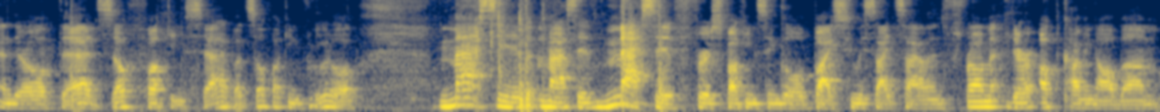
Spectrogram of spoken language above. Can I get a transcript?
And they're all dead. So fucking sad, but so fucking brutal. Massive, massive, massive first fucking single by Suicide Silence from their upcoming album.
